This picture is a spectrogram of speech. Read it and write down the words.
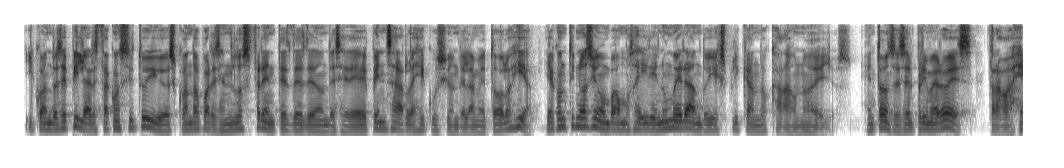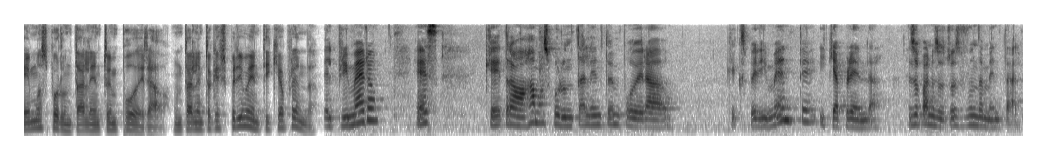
y cuando ese pilar está constituido es cuando aparecen los frentes desde donde se debe pensar la ejecución de la metodología. Y a continuación vamos a ir enumerando y explicando cada uno de ellos. Entonces, el primero es, trabajemos por un talento empoderado, un talento que experimente y que aprenda. El primero es que trabajamos por un talento empoderado que experimente y que aprenda. Eso para nosotros es fundamental.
